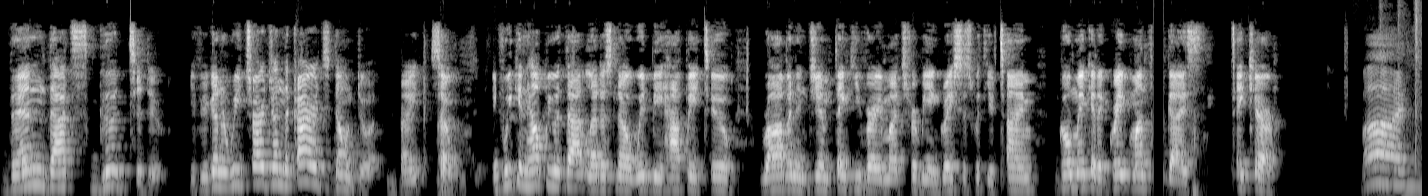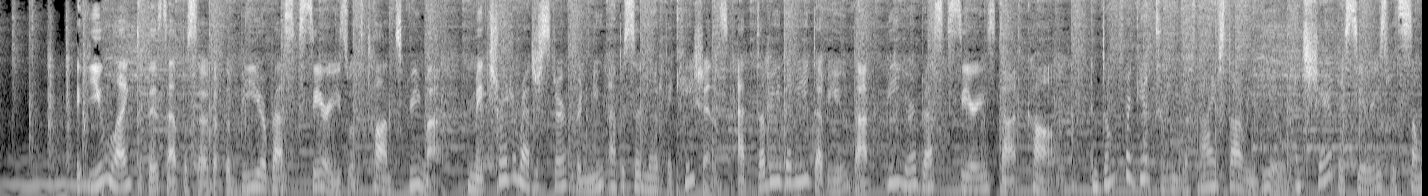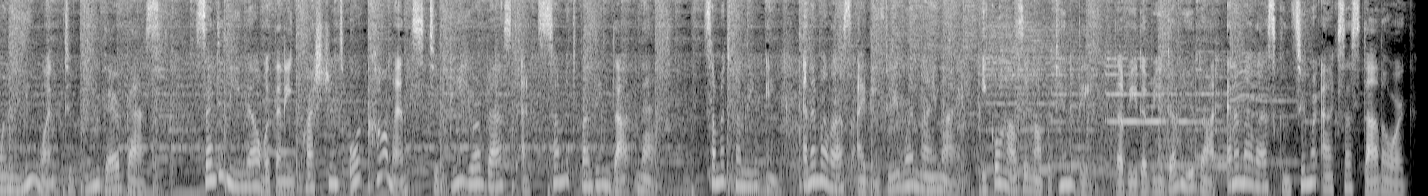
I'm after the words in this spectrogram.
then that's good to do. If you're going to recharge on the cards, don't do it, right? So if we can help you with that, let us know. We'd be happy to. Robin and Jim, thank you very much for being gracious with your time. Go make it a great month, guys. Take care. Bye. If you liked this episode of the Be Your Best series with Todd Scrima, make sure to register for new episode notifications at www.beyourbestseries.com. And don't forget to leave a five star review and share this series with someone you want to be their best. Send an email with any questions or comments to beyourbest at summitfunding.net. Summit Funding Inc., NMLS ID 3199, Equal Housing Opportunity, www.nmlsconsumeraccess.org.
